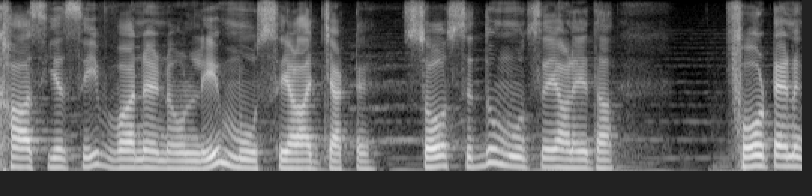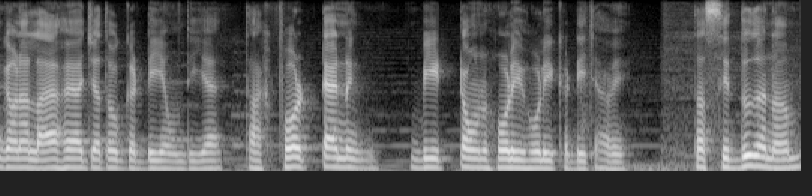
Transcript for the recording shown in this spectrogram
ਖਾਸੀਅਤ ਸੀ one and only Moose Wala ਜੱਟ। ਸੋ ਸਿੱਧੂ ਮੂਸੇਵਾਲੇ ਦਾ 410 ਗਾਣਾ ਲਾਇਆ ਹੋਇਆ ਜਦੋਂ ਗੱਡੀ ਆਉਂਦੀ ਹੈ, ਤਾਂ 410 ਬੀਟ ਟਾਊਨ ਹੌਲੀ ਹੌਲੀ ਕੱਢੀ ਜਾਵੇ। ਤਾਂ ਸਿੱਧੂ ਦਾ ਨਾਮ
